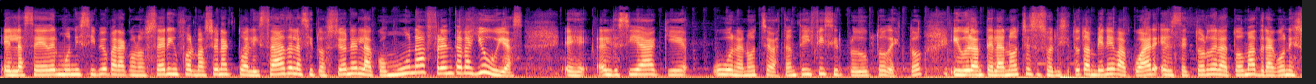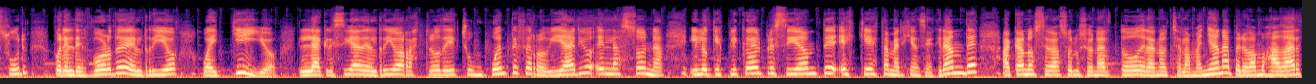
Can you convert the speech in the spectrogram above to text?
en la sede del municipio, para conocer información actualizada de la situación en la comuna frente a las lluvias. Eh, él decía que hubo una noche bastante difícil producto de esto y durante la noche se solicitó también evacuar el sector de la toma Dragones Sur por el desborde del río Guayquillo. La crecida del río arrastró de hecho un puente ferroviario en la zona y lo que explicó el presidente es que esta emergencia es grande, acá no se va a solucionar todo de la noche a la mañana, pero vamos a dar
